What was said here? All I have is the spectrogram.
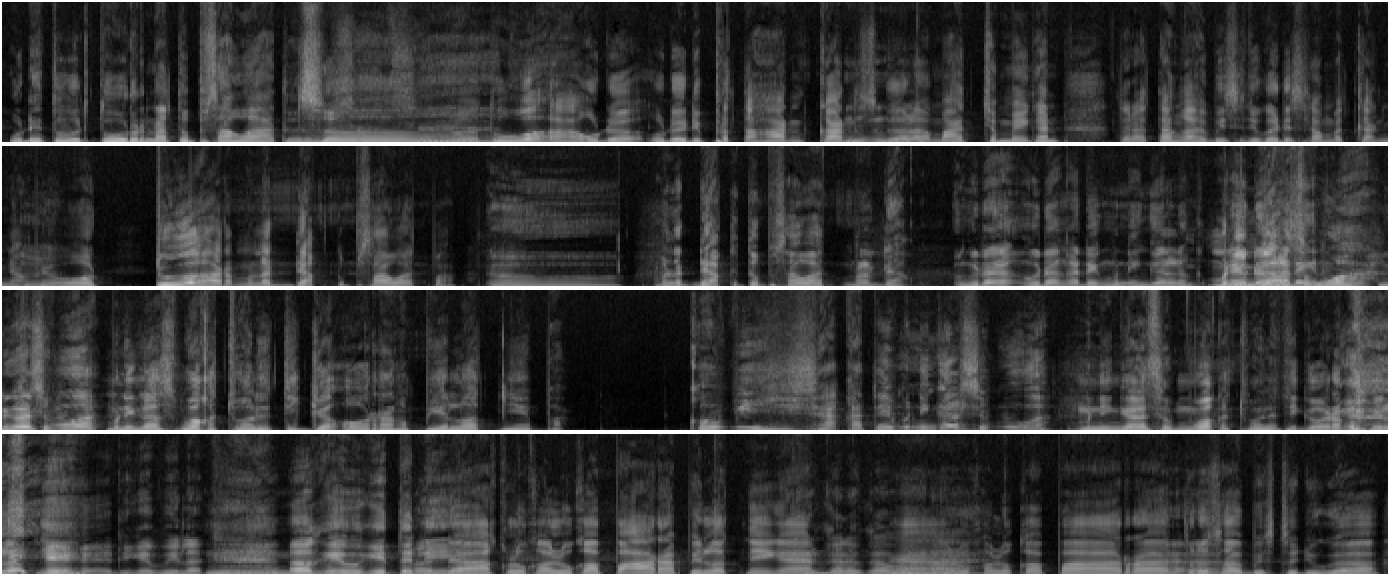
udah tuh turun atau pesawat. Turun So, pesawat. wah, udah udah dipertahankan Mm-mm. segala macem ya kan. Ternyata nggak bisa juga diselamatkan. Nyampe oh, duar meledak tuh pesawat, Pak. oh, Meledak itu pesawat. meledak. Udah udah nggak ada yang meninggal. Eh, Meninggal yang- semua. Meninggal semua. Meninggal semua kecuali tiga orang pilotnya, Pak. Kok bisa? Katanya meninggal semua. Meninggal semua kecuali tiga orang pilotnya. Tiga bilang. Hmm. Oke begitu nih. Ada luka-luka parah pilotnya kan. Luka-luka Nah, parah. luka-luka parah. Terus habis itu juga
